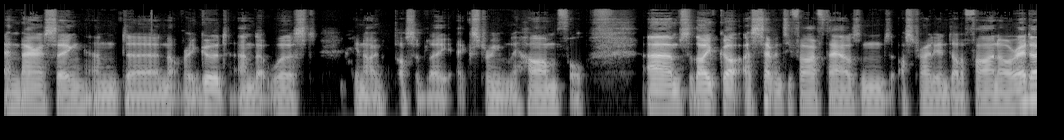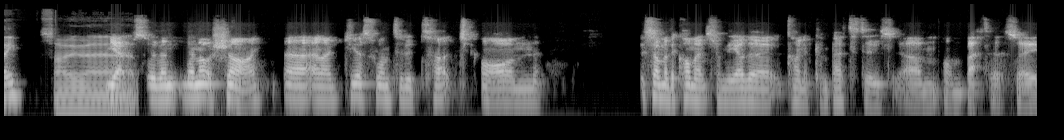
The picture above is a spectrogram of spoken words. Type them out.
embarrassing and uh, not very good, and at worst you know, possibly extremely harmful. Um, so they've got a 75,000 Australian dollar fine already. So, uh, yeah, so they're, they're not shy. Uh, and I just wanted to touch on some of the comments from the other kind of competitors um, on Betr. So,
